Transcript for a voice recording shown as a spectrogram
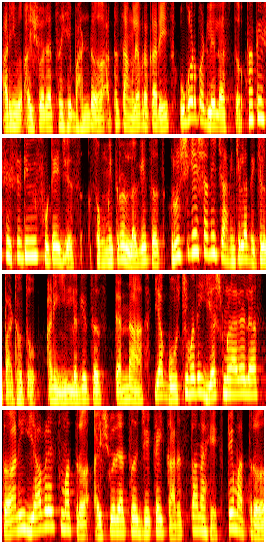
आणि ऐश्वर्याचं हे भांड आता चांगल्या प्रकारे उघड पडलेलं असतं. आता ते सीसीटीव्ही फुटेजेस सौमित्र लगेचच ऋषिकेश आणि जानकीला देखील पाठवतो. आणि लगेचच त्यांना या गोष्टीमध्ये यश मिळालेलं असतं. आणि यावेळेस मात्र ऐश्वर्याचं जे काही कारस्थान आहे ते मात्र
